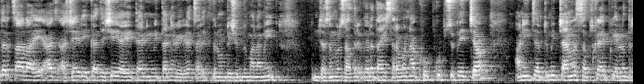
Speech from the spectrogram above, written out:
सुंदर चाल आहे. आज आषाढी एकादशी आहे. त्या निमित्ताने वेगळ्या चालीचं नोटेशन तुम्हाला मी तुमच्यासमोर सादर करत आहे. सर्वांना खूप खूप शुभेच्छा. आणि जर तुम्ही चॅनल सबस्क्राईब केलं तर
